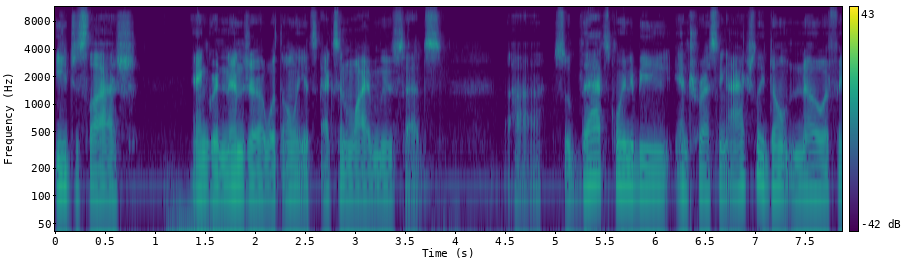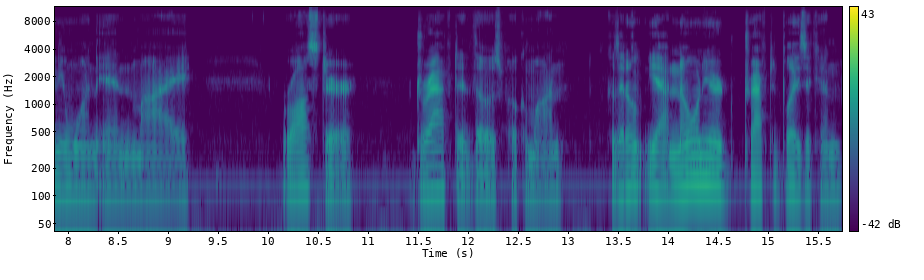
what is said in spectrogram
Aegislash, and Greninja with only its X and Y movesets. Uh, so that's going to be interesting. I actually don't know if anyone in my roster drafted those Pokemon. Because I don't, yeah, no one here drafted Blaziken.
